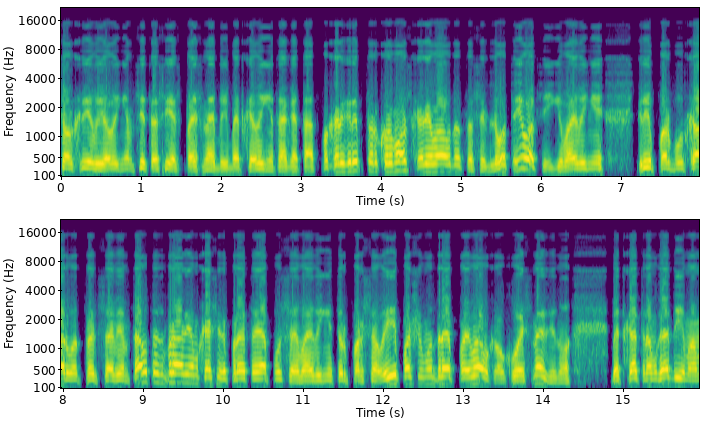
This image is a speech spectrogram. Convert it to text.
caur Krieviju, jo viņam citas iespējas nebija, bet ka viņi tagad atpakaļ grib tur, kur Moskava valda, tas ir ļoti jocīgi. Vai viņi grib varbūt karot pret saviem tautas brāļiem, kas ir pretējā pusē, vai viņi tur par savu īpašumu drep vai vēl kaut ko, es nezinu. Bet katram gadījumam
